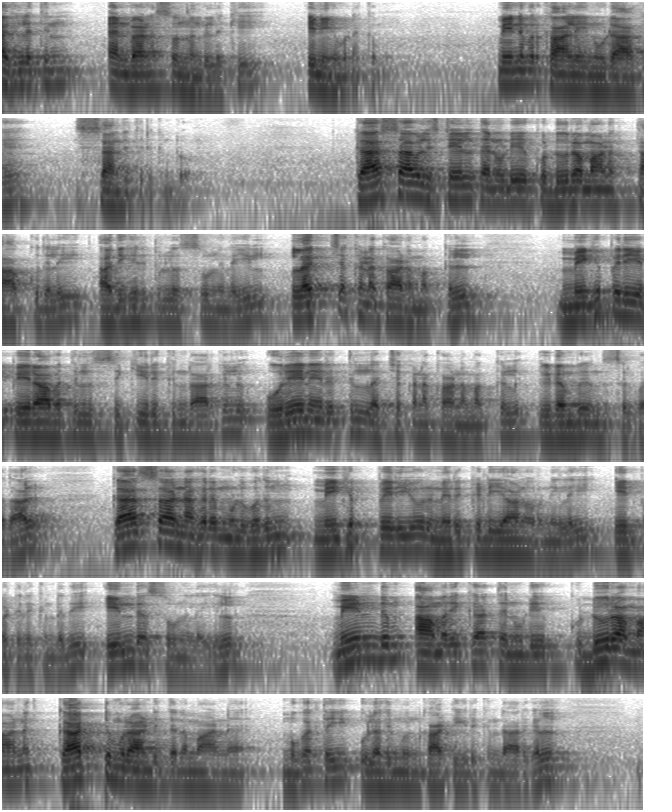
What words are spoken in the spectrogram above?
அகிலத்தின் அன்பான சொந்தங்களுக்கு இனிய வணக்கம். மீனவர் காலையினூடாக சந்தித்திருக்கின்றோம். காசாவில் இஸ்ரேல் தன்னுடைய கொடூரமான தாக்குதலை அதிகரித்துள்ள சூழ்நிலையில் லட்சக்கணக்கான மக்கள் மிகப்பெரிய பேராபத்தில் சிக்கியிருக்கின்றார்கள். ஒரே நேரத்தில் லட்சக்கணக்கான மக்கள் இடம்பெயர்ந்து செல்வதால் காசா நகரம் முழுவதும் மிகப்பெரிய ஒரு நெருக்கடியான ஒரு நிலை ஏற்பட்டிருக்கின்றது. இந்த சூழ்நிலையில் மீண்டும் அமெரிக்கா தன்னுடைய கொடூரமான காட்டு முராண்டித்தனமான முகத்தை உலகின் முன் காட்டியிருக்கின்றார்கள்.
